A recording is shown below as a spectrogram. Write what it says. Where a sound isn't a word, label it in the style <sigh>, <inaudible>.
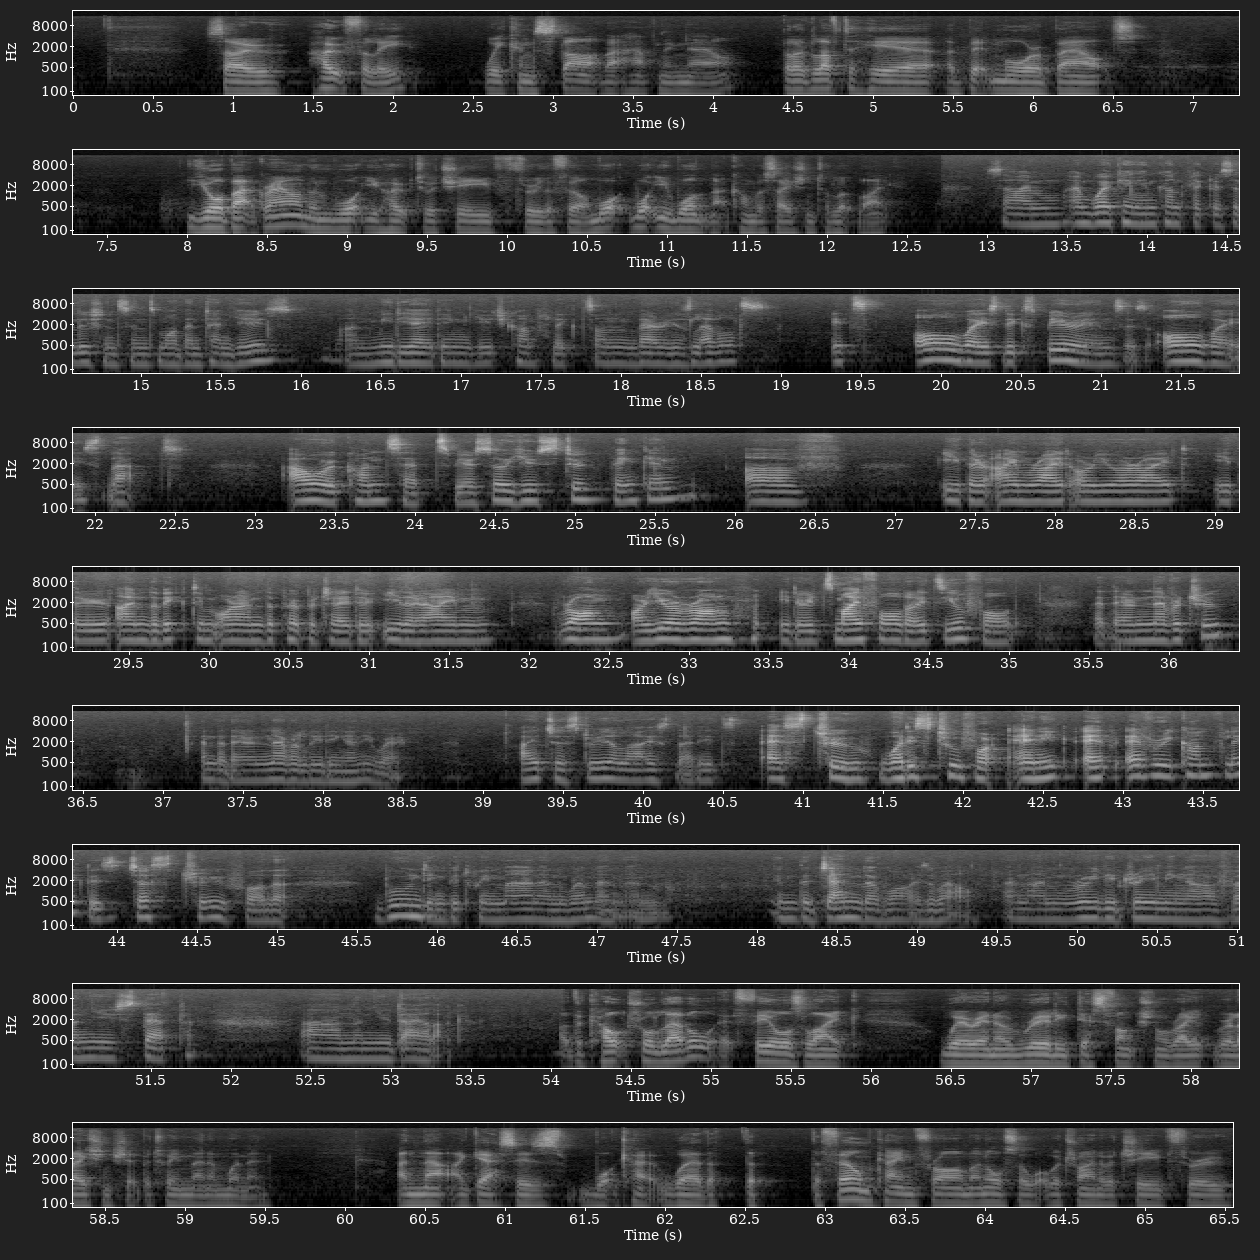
So hopefully we can start that happening now. But I'd love to hear a bit more about your background and what you hope to achieve through the film, what, what you want that conversation to look like. So I'm, I'm working in conflict resolution since more than 10 years and mediating huge conflicts on various levels. It's always, the experience is always that our concepts, we are so used to thinking of either I'm right or you're right, either I'm the victim or I'm the perpetrator, either I'm wrong or you're wrong, <laughs> either it's my fault or it's your fault, that they're never true and that they're never leading anywhere. I just realized that it's as true. What is true for any every conflict is just true for the wounding between men and women and in the gender war as well. And I'm really dreaming of a new step and a new dialogue. At the cultural level, it feels like we're in a really dysfunctional relationship between men and women and that I guess is what where the, the, the film came from and also what we're trying to achieve through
